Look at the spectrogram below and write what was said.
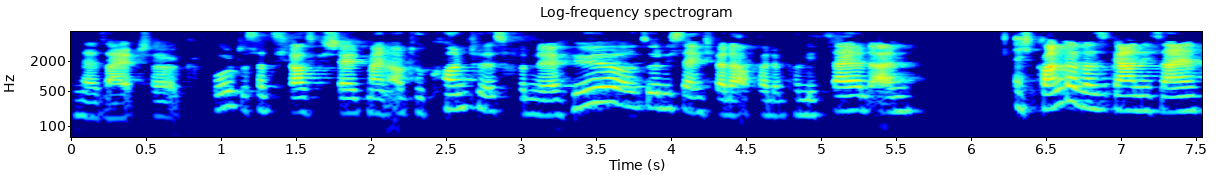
an der Seite kaputt. Es hat sich herausgestellt, mein Auto konnte es von der Höhe und so nicht sein. Ich war da auch bei der Polizei und allem. Ich konnte das gar nicht sein.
